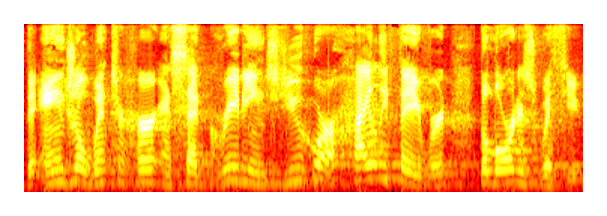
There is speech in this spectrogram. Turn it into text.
The angel went to her and said, Greetings, you who are highly favored, the Lord is with you.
